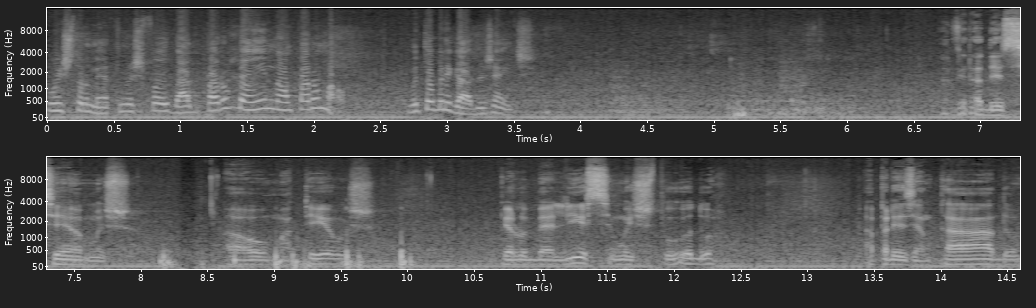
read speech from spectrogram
o instrumento nos foi dado para o bem e não para o mal. Muito obrigado, gente. Agradecemos ao Mateus pelo belíssimo estudo apresentado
